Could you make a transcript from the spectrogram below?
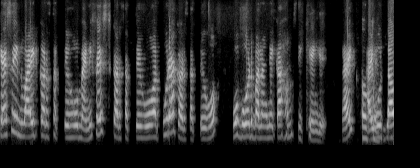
कैसे इनवाइट कर सकते हो मैनिफेस्ट कर सकते हो और पूरा कर सकते हो वो बोर्ड बनाने का हम सीखेंगे right I would love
